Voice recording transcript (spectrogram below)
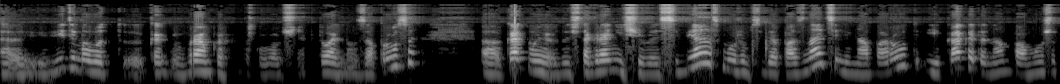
э, видимо, вот как бы в рамках такого очень актуального запроса а, как мы, значит, ограничивая себя, сможем себя познать или наоборот, и как это нам поможет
